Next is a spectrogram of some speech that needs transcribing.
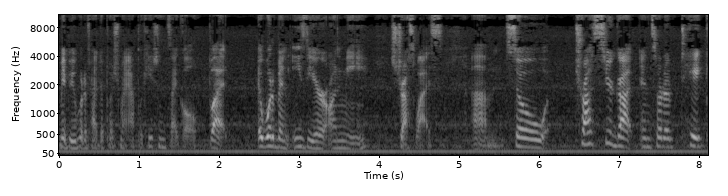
Maybe would have had to push my application cycle, but it would have been easier on me stress wise. Um, so trust your gut and sort of take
